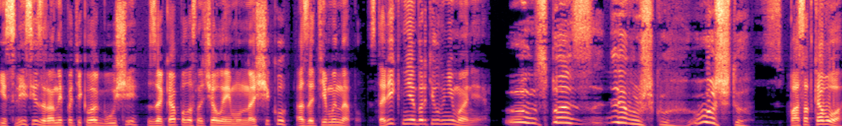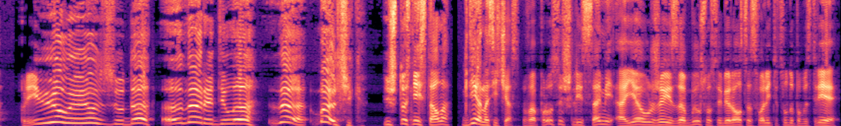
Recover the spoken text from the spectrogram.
и слизь из раны потекла гуще, закапала сначала ему на щеку, а затем и на пол. Старик не обратил внимания. «Он спас девушку. Вот что». «Спас от кого?» Привел ее сюда, она родила, да, мальчика. И что с ней стало? Где она сейчас? Вопросы шли сами, а я уже и забыл, что собирался свалить отсюда побыстрее.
